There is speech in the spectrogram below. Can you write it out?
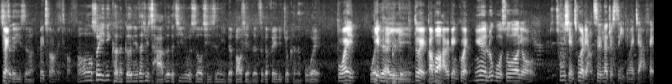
是这个意思吗？没错，没错。哦，所以你可能隔年再去查这个记录的时候，其实你的保险的这个费率就可能不会不会变便宜，对，搞不好还会变贵，因为如果说有。出险出了两次，那就是一定会加费。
